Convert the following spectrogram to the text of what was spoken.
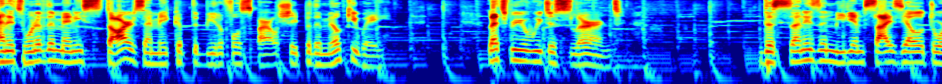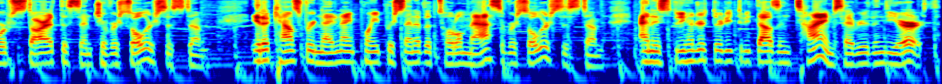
and it's one of the many stars that make up the beautiful spiral shape of the Milky Way. Let's review what we just learned. The Sun is a medium-sized yellow dwarf star at the center of our solar system. It accounts for 99.8% of the total mass of our solar system and is 333,000 times heavier than the Earth.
